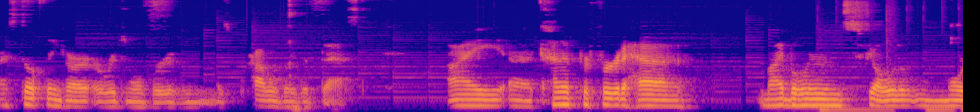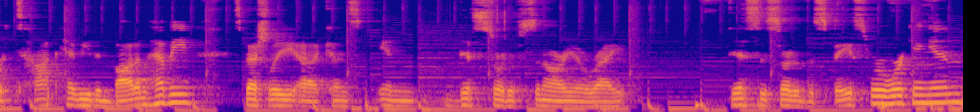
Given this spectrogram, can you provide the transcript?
I still think our original version was probably the best. I uh, kind of prefer to have my balloons feel a little more top heavy than bottom heavy, especially because uh, in this sort of scenario, right, this is sort of the space we're working in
